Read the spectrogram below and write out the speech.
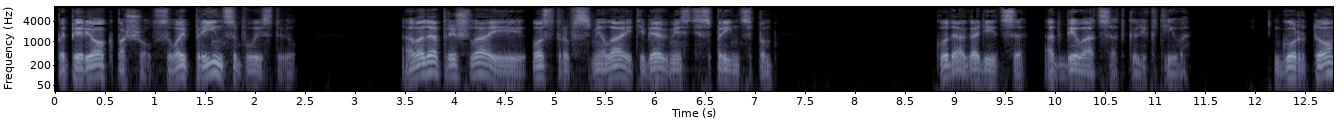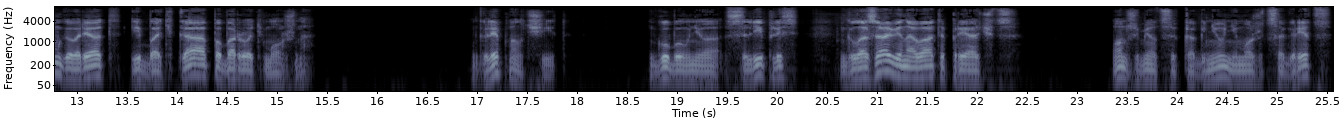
Поперек пошел, свой принцип выставил. А вода пришла, и остров смела, и тебя вместе с принципом. Куда годится отбиваться от коллектива? Гуртом, говорят, и батька побороть можно. Глеб молчит. Губы у него слиплись, глаза виновато прячутся. Он жмется к огню, не может согреться.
